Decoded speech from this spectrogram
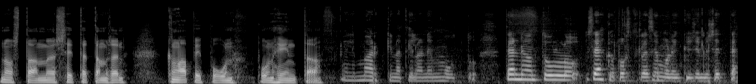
nostaa myös sitten tämmöisen klapipuun puun hintaa. Eli markkinatilanne muuttuu. Tänne on tullut sähköpostilla semmoinen kysymys, että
